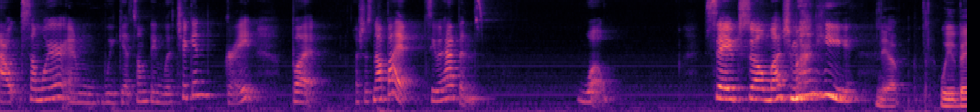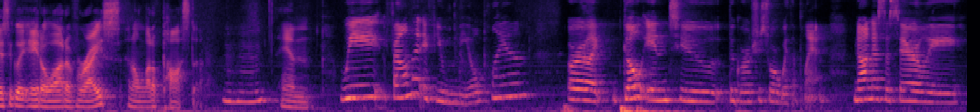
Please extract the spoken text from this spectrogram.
out somewhere and we get something with chicken, great, but let's just not buy it. See what happens. Whoa. Saved so much money. Yep. We basically ate a lot of rice and a lot of pasta. Mm-hmm. And We found that if you meal plan or like go into the grocery store with a plan, not necessarily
